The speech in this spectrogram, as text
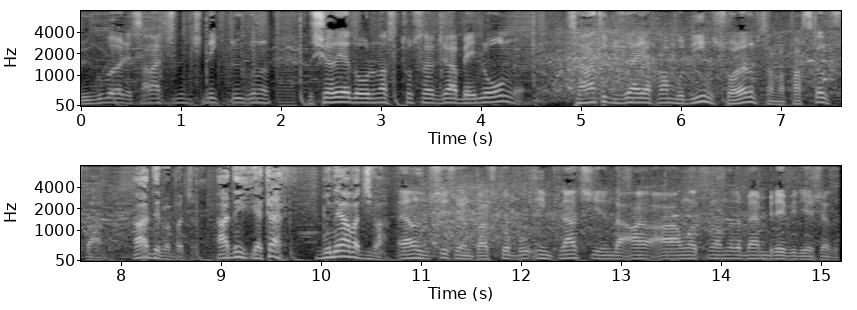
Duygu böyle. Sanatçının içindeki duygunun dışarıya doğru nasıl tosaracağı belli olmuyor. Sanatı güzel yapan bu değil mi? Sorarım sana Pascal Usta abi. Hadi babacığım. Hadi yeter. Bu ne havacı var? Yalnız bir şey söyleyeyim Pascal. Bu implant şiirinde anlatılanları ben birebir yaşadım.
